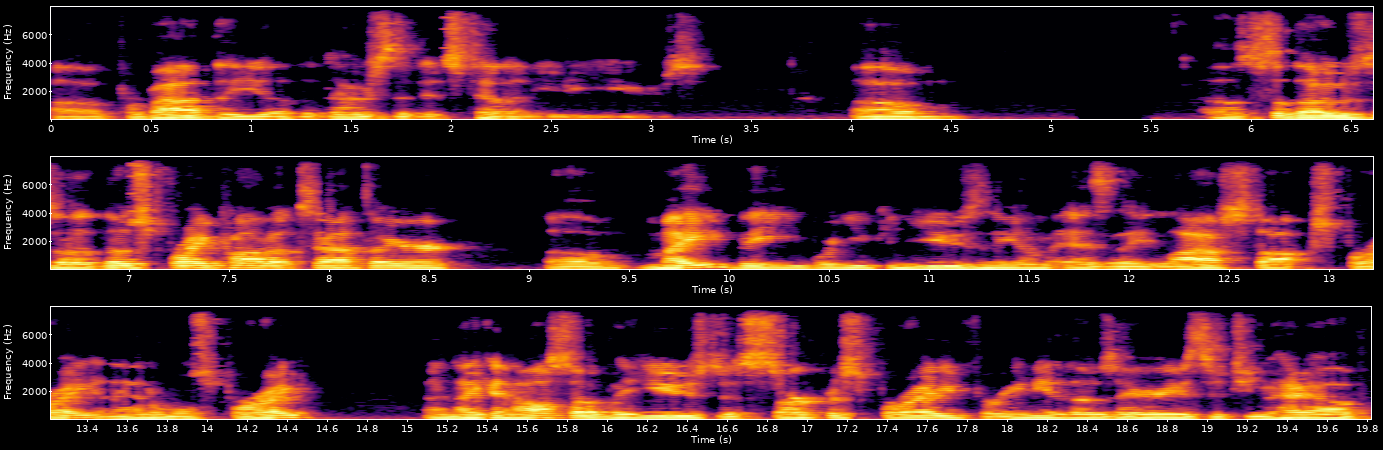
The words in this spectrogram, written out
Uh, provide the uh, the dose that it's telling you to use. Um, Uh, so those those spray products out there uh, may be where you can use them as a livestock spray, an animal spray, and they can also be used as surface spray for any of those areas that you have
